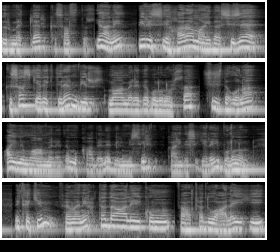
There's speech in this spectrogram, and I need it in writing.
hürmetler kısastır. Yani birisi haram ayda size kısas gerektiren bir muamelede bulunursa siz de ona aynı muamelede mukabele bilmisil kaidesi gereği bulunun. Nitekim femen ihtada aleykum fa'tadu aleyhi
